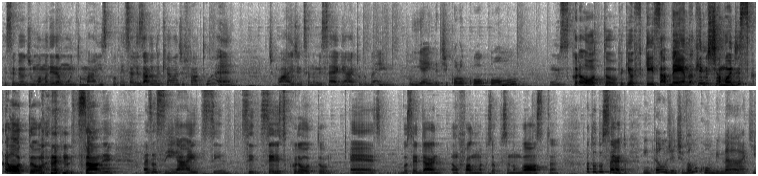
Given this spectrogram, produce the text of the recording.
recebeu de uma maneira muito mais potencializada do que ela de fato é. Tipo, ai, gente, você não me segue? Ai, tudo bem. E ainda te colocou como um escroto, porque eu fiquei sabendo que me chamou de escroto, sabe? Mas assim, ai, se, se ser escroto é você dar um falo uma pessoa que você não gosta, tá tudo certo. Então, gente, vamos combinar que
